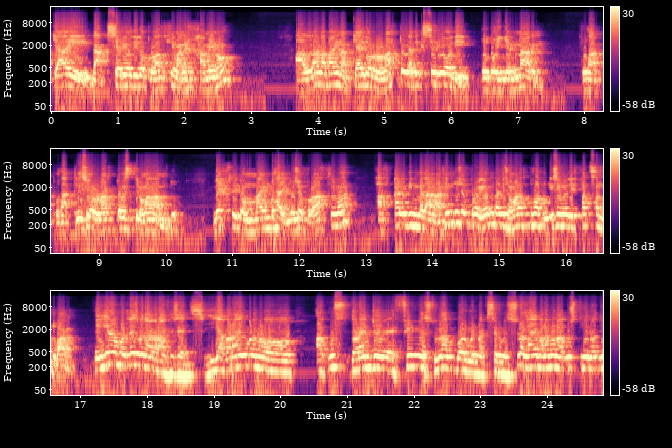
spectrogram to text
πιάει, να ξέρει ότι το πρωτάθλημα είναι χαμένο αλλά να πάει να πιάει τον Ρονάρτο γιατί ξέρει ότι που το Γενάρη που θα, που θα κλείσει ο Ρονάρτο στην ομάδα του μέχρι τον Μάιο που θα τελειώσει ο πρωτάθλημα θα βγάλει την μεταγραφή του σε προϊόντα της ομάδας που θα πουλήσει με τη φάτσα του πάνω. Έγιναν πολλές μεταγράφεις έτσι. Για παράδειγμα, ο, ακούς, τώρα είναι φίλμες του, δεν μπορούμε να ξέρουμε σίγουρα, αλλά για παράδειγμα ακούστηκε ότι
